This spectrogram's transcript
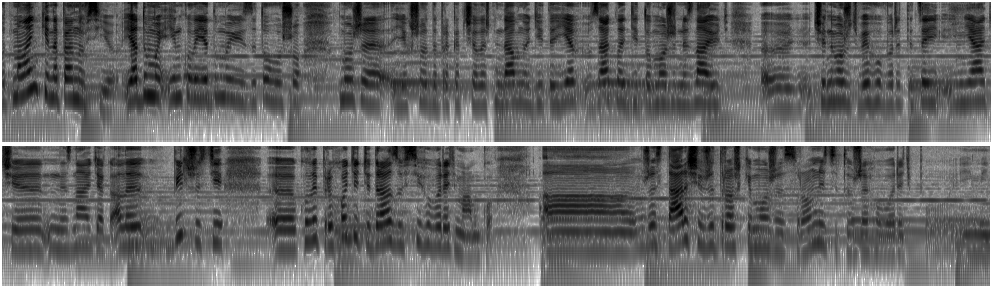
от маленькі, напевно, всі. Я думаю, інколи я думаю, із-за того, що може, якщо, наприклад, чи лише недавно діти є в закладі, то може не знають, е, чи не можуть виговорити це ім'я, чи не знають як. Але в більшості, е, коли приходять, одразу всі говорять мамко. А вже старші, вже трошки може соромляться, то вже говорять по імені.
